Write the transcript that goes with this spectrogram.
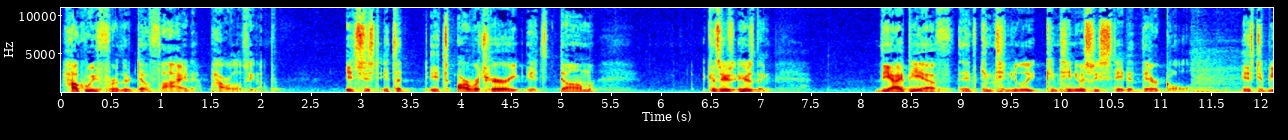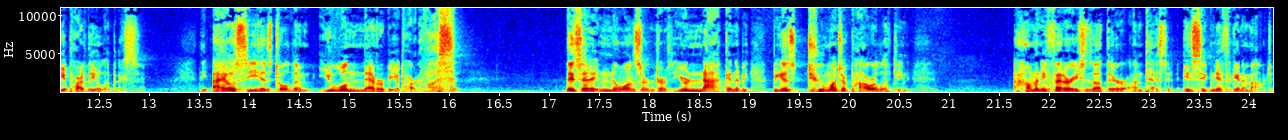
how can we further divide powerlifting up. It's just it's a it's arbitrary. It's dumb. Because here's here's the thing the IPF they've continually continuously stated their goal is to be a part of the Olympics. The IOC has told them you will never be a part of us. They said it in no uncertain terms. You're not going to be because too much of powerlifting. How many federations out there are untested? A significant amount.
